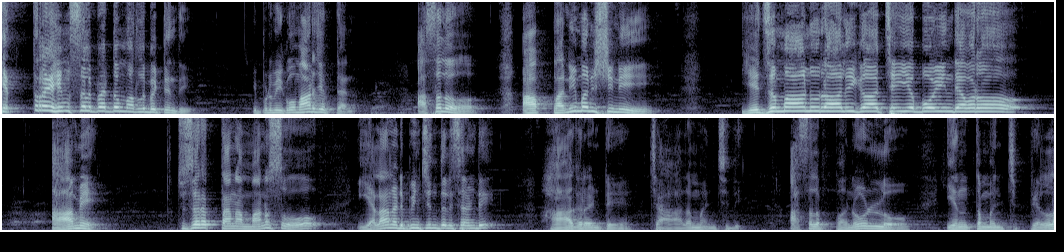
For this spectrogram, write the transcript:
చిత్రహింసలు పెట్టడం మొదలుపెట్టింది. ఇప్పుడు మీకు మాట చెప్తాను. అసలు ఆ పని మనిషిని యజమానురాలిగా చేయబోయింది ఎవరో? ఆమె. చూసారా తన మనసు ఎలా నడిపించింది తెలుసా అండి? హాగర్ అంటే చాలా మంచిది. అసలు పనోళ్ళలో ఇంత మంచి పిల్ల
